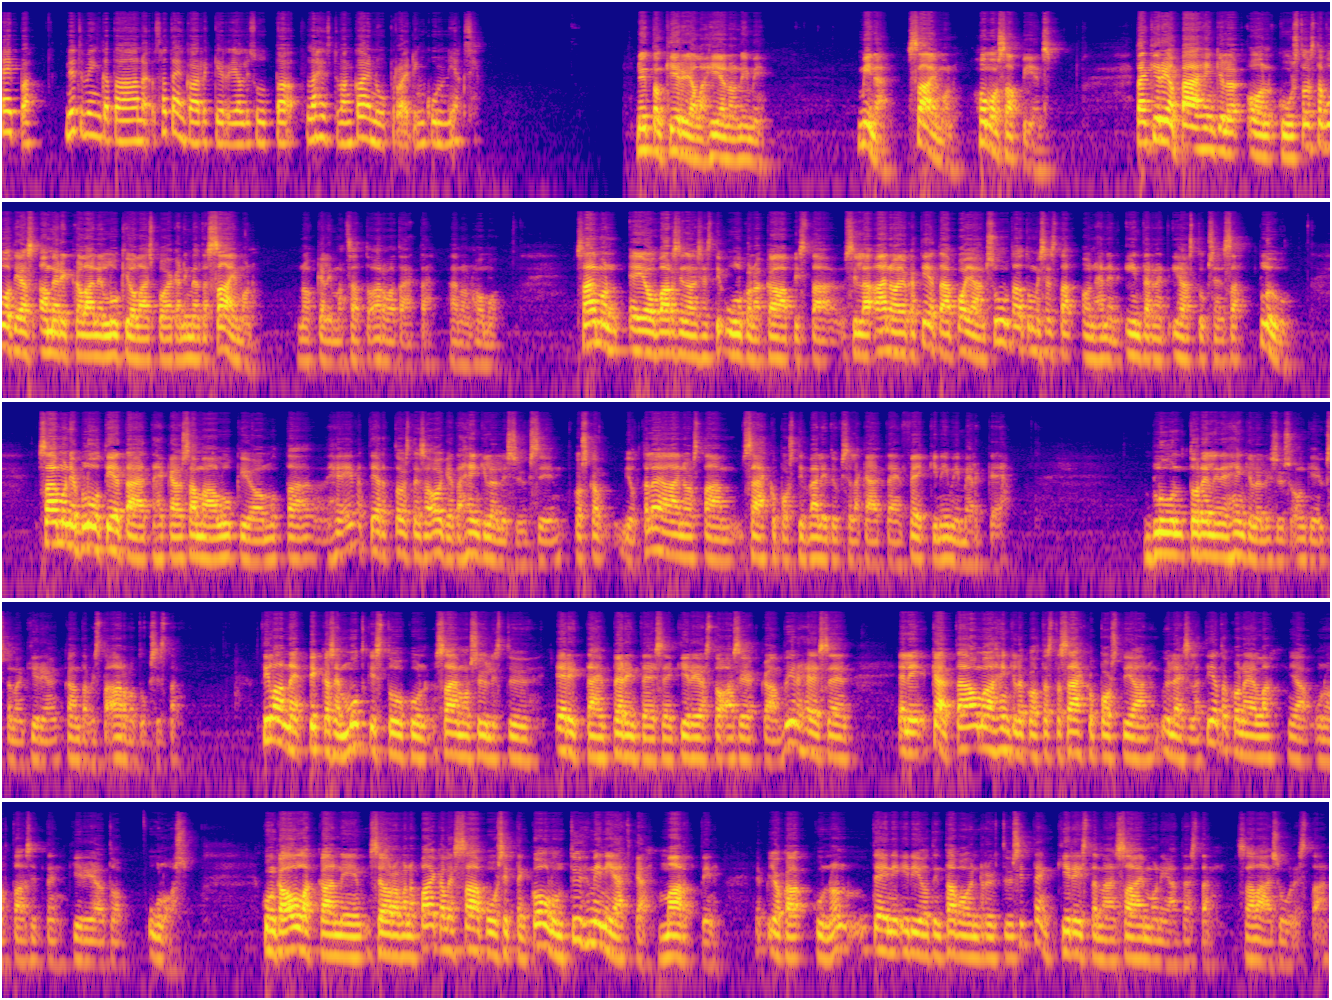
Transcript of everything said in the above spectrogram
Heippa! Nyt vinkataan sateenkaarikirjallisuutta lähestyvän Kainuu kunniaksi. Nyt on kirjalla hieno nimi. Minä, Simon, Homo sapiens. Tämän kirjan päähenkilö on 16-vuotias amerikkalainen lukiolaispoika nimeltä Simon. Nokkelimmat saattoi arvata, että hän on homo. Simon ei ole varsinaisesti ulkona kaapista, sillä ainoa, joka tietää pojan suuntautumisesta, on hänen internet-ihastuksensa Blue. Simon ja Blue tietää, että he käy samaa lukioa, mutta he eivät tiedä toistensa oikeita henkilöllisyyksiä, koska juttelee ainoastaan sähköpostin välityksellä käyttäen feikki nimimerkkejä. Bluun todellinen henkilöllisyys onkin yksi tämän kirjan kantavista arvotuksista. Tilanne pikkasen mutkistuu, kun Simon syyllistyy erittäin perinteiseen kirjastoasiakkaan virheeseen, eli käyttää omaa henkilökohtaista sähköpostiaan yleisellä tietokoneella ja unohtaa sitten kirjautua ulos. Kuinka ollakaan, niin seuraavana paikalle saapuu sitten koulun tyhmin jätkä Martin, joka kunnon teini-idiotin tavoin ryhtyy sitten kiristämään Simonia tästä salaisuudestaan.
